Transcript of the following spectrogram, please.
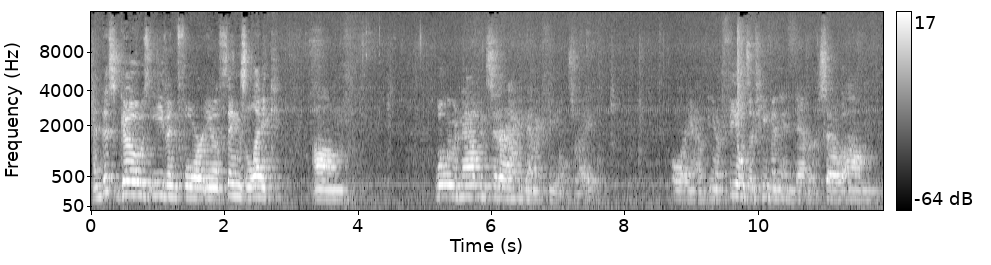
And this goes even for you know things like um, what we would now consider academic fields, right? Or you know, you know fields of human endeavor. So um,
